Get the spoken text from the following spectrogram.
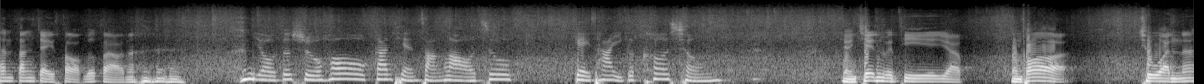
ท่านตั้งใจสอบหรือเปล่านะ 有的时候甘田长老就给他一个课程， อย่างเช่นบางทีแบบหลวงพ่อชวนนะ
